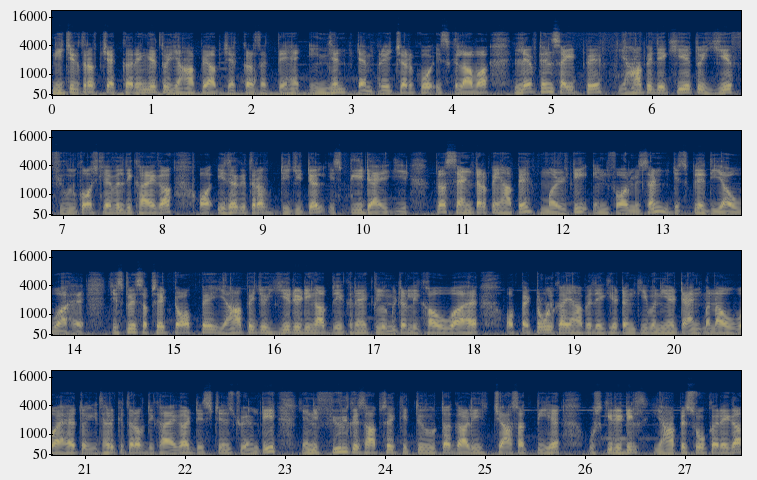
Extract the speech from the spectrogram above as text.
नीचे की तरफ़ चेक करेंगे तो यहाँ पे आप चेक कर सकते हैं इंजन टेम्परेचर को। इसके अलावा लेफ़्ट हैंड साइड पे यहाँ पे देखिए तो ये फ्यूल कॉस्ट लेवल दिखाएगा और इधर की तरफ़ डिजिटल स्पीड आएगी। प्लस सेंटर पे यहाँ पे मल्टी इंफॉर्मेशन डिस्प्ले दिया हुआ है, जिसमें सबसे टॉप पे यहाँ पे जो ये रीडिंग आप देख रहे हैं किलोमीटर लिखा हुआ है और पेट्रोल का यहाँ पे देखिए टंकी बनी है टैंक बना हुआ है तो इधर की तरफ़ दिखाएगा डिस्टेंस डिस्टेंस टू यानी फ्यूल के हिसाब से कितनी दूर तक गाड़ी जा सकती है, उसकी रीडिंग्स यहाँ पे शो करेगा।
